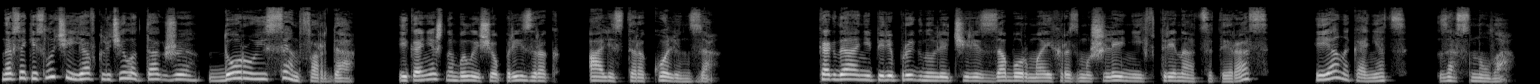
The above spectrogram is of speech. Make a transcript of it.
На всякий случай я включила также Дору и Сенфорда. И, конечно, был еще призрак Алистера Коллинза. Когда они перепрыгнули через забор моих размышлений в тринадцатый раз, я, наконец, заснула.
